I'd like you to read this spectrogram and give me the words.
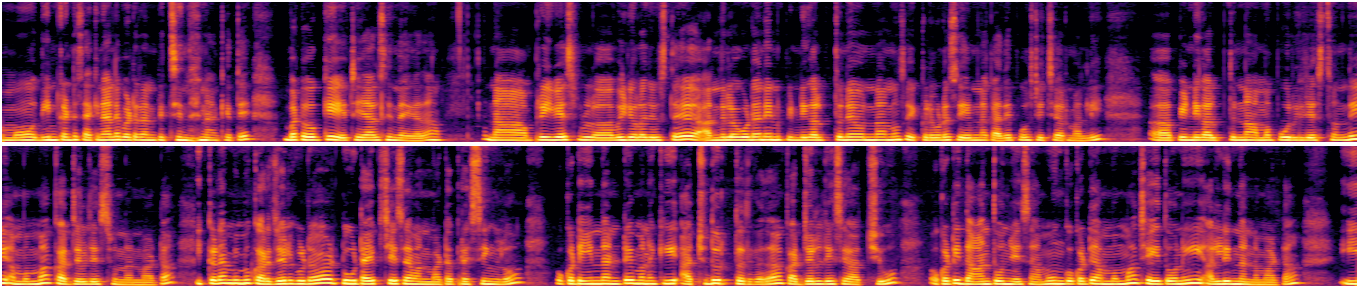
అమ్మో దీనికంటే సకినాలే బెటర్ అనిపించింది నాకైతే. బట్ ఓకే చేయాల్సిందే కదా. నా ప్రీవియస్ వీడియోలో చూస్తే అందులో కూడా నేను పిండి కలుపుతూనే ఉన్నాను. సో ఇక్కడ కూడా సేమ్ నాకు అదే పోస్ట్ ఇచ్చారు మళ్ళీ. పిండి కలుపుతున్న అమ్మ పూరీలు చేస్తుంది అమ్మమ్మ కర్జలు చేస్తుంది అనమాట ఇక్కడ మేము కర్జలు కూడా టూ టైప్స్ చేసామన్నమాట ప్రెస్సింగ్లో. ఒకటి ఏంటంటే మనకి అచ్చు దొరుకుతుంది కదా కర్జలు చేసే అచ్చు. ఒకటి దాంతో చేసాము ఇంకొకటి అమ్మమ్మ చేయితోని అల్లిందన్నమాట. ఈ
